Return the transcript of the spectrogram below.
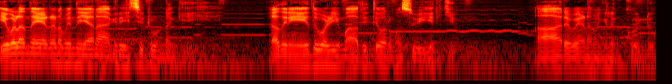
ഇവളെ നേടണമെന്ന് ഞാൻ ആഗ്രഹിച്ചിട്ടുണ്ടെങ്കിൽ അതിന് ഏതു വഴിയും ആദിത്യവർമ്മ സ്വീകരിക്കും. ആരെ വേണമെങ്കിലും കൊല്ലും.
